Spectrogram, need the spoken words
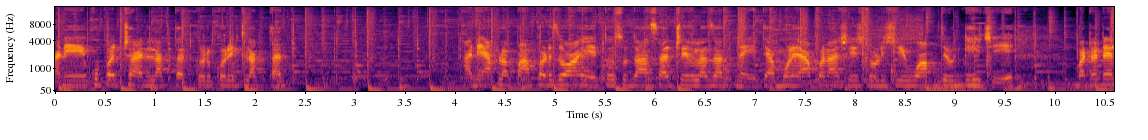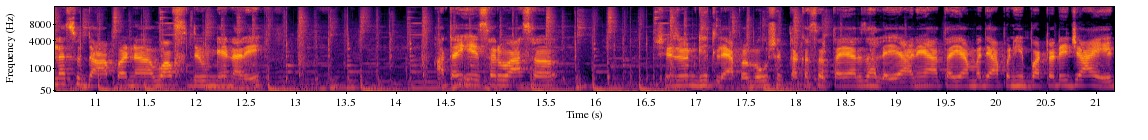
आणि खूपच छान लागतात कुरकुरीत लागतात. आणि आपला पापड जो आहे तो सुद्धा असा चिरला जात नाही. त्यामुळे आपण अशी थोडीशी वाफ देऊन घ्यायची आहे. बटाट्याला सुद्धा आपण वाफ देऊन घेणार आहे. आता हे सर्व असं शिजवून घेतले आपण बघू शकता कसं तयार झालं आहे आणि आता यामध्ये आपण हे बटाटे जे आहेत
